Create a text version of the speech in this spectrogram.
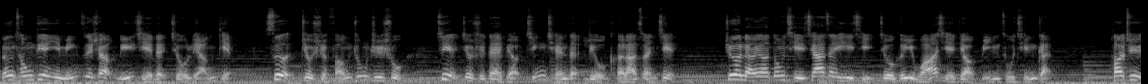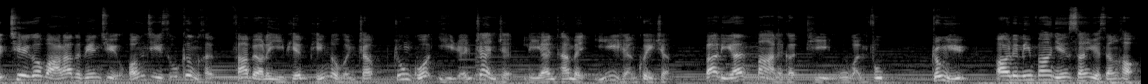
能从电影名字上理解的就两点：色就是房中之术，戒就是代表金钱的六克拉钻戒，这两样东西加在一起，就可以瓦解掉民族情感。话剧《切格瓦拉》的编剧黄继苏更狠，发表了一篇评论文章：“中国已然站着，李安他们依然跪着，把李安骂了个体无完肤。”终于，二零零八年三月三号，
